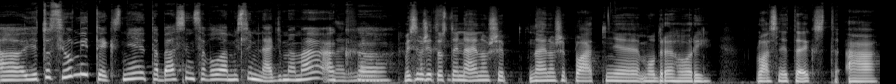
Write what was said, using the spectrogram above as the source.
A je to silný text, nie? Tá báseň sa volá, myslím, Naďmama. Ak... Naďmama. Myslím, ak že to z tej najnovšie, najnovšie plátne Modré hory vlastne text a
